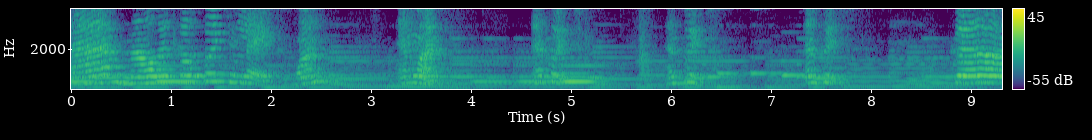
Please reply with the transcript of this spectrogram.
And now let's go switching legs. One and one. And switch. And switch. And switch. Good.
